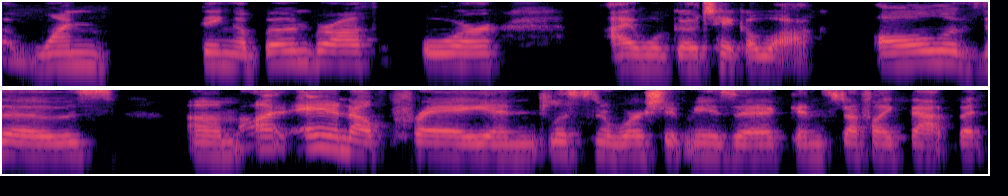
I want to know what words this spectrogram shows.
one thing of bone broth, or I will go take a walk. All of those. Um, and I'll pray and listen to worship music and stuff like that. But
